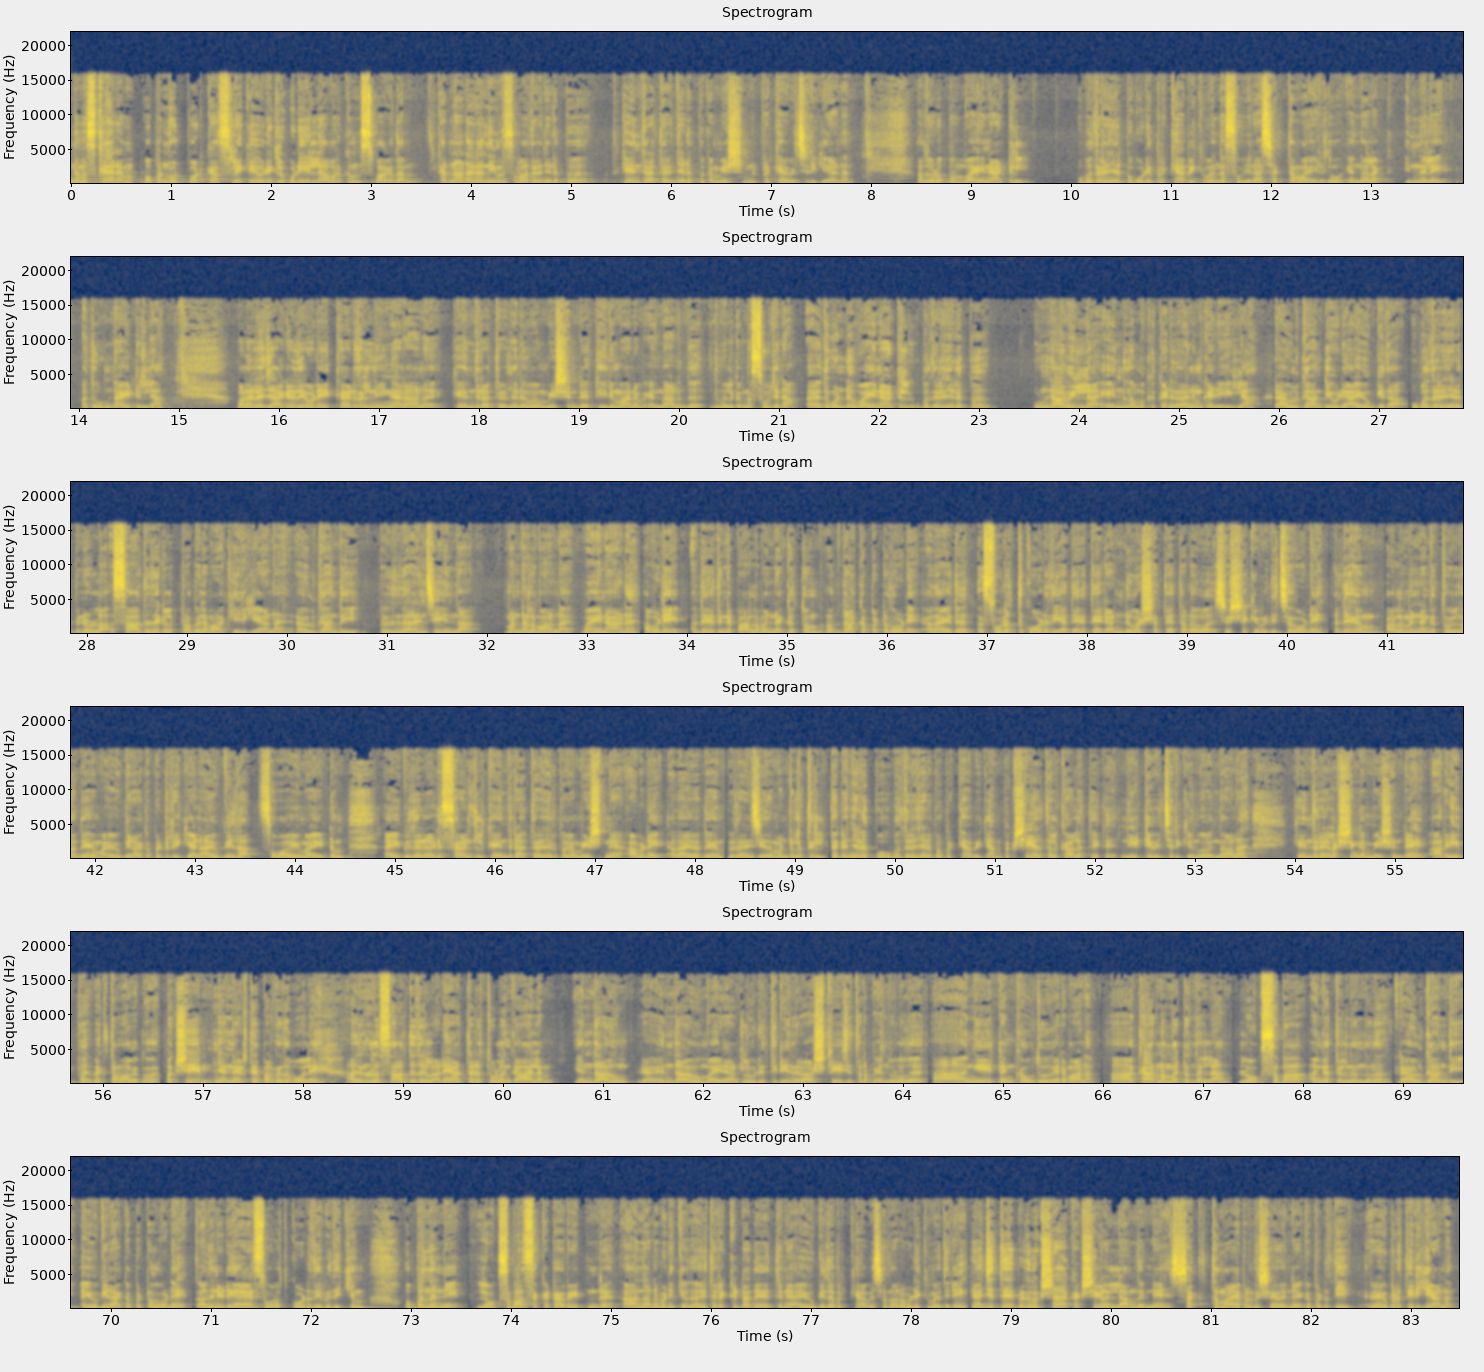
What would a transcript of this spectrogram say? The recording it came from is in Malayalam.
നമസ്കാരം. ഓപ്പൺ വോട്ട് പോഡ്കാസ്റ്റിലേക്ക് ഒരിക്കൽ കൂടി എല്ലാവർക്കും സ്വാഗതം. കർണാടക നിയമസഭാ തെരഞ്ഞെടുപ്പ് കേന്ദ്ര തെരഞ്ഞെടുപ്പ് കമ്മീഷൻ പ്രഖ്യാപിച്ചിരിക്കുകയാണ്. അതോടൊപ്പം വയനാട്ടിൽ ഉപതെരഞ്ഞെടുപ്പ് കൂടി പ്രഖ്യാപിക്കുമെന്ന സൂചന ശക്തമായിരുന്നു. എന്നാൽ ഇന്നലെ അത് ഉണ്ടായിട്ടില്ല. വളരെ ജാഗ്രതയോടെ ഇക്കാര്യത്തിൽ നീങ്ങാനാണ് കേന്ദ്ര തെരഞ്ഞെടുപ്പ് കമ്മീഷന്റെ തീരുമാനം എന്നാണ് ഇത് ഇത് നൽകുന്ന സൂചന. അതുകൊണ്ട് വയനാട്ടിൽ ഉപതെരഞ്ഞെടുപ്പ് ഉണ്ടാവില്ല എന്ന് നമുക്ക് കരുതാനും കഴിയില്ല. രാഹുൽ ഗാന്ധിയുടെ അയോഗ്യത ഉപതെരഞ്ഞെടുപ്പിനുള്ള സാധ്യതകൾ പ്രബലമാക്കിയിരിക്കുകയാണ്. രാഹുൽ ഗാന്ധി പ്രതിനിധാനം ചെയ്യുന്ന മണ്ഡലമാണ് വയനാട്. അവിടെ അദ്ദേഹത്തിന്റെ പാർലമെന്റ് അംഗത്വം റദ്ദാക്കപ്പെട്ടതോടെ അതായത് സൂറത്ത് കോടതി അദ്ദേഹത്തെ രണ്ട് വർഷത്തെ തടവ് ശിക്ഷയ്ക്ക് വിധിച്ചതോടെ അദ്ദേഹം പാർലമെന്റ് അംഗത്വത്തിൽ നിന്ന് അദ്ദേഹം അയോഗ്യനാക്കപ്പെട്ടിരിക്കുകയാണ്. അയോഗ്യത സ്വാഭാവികമായിട്ടും അയോഗ്യതയുടെ അടിസ്ഥാനത്തിൽ കേന്ദ്ര തെരഞ്ഞെടുപ്പ് കമ്മീഷന് അവിടെ അതായത് അദ്ദേഹം പ്രധാനം ചെയ്ത മണ്ഡലത്തിൽ തെരഞ്ഞെടുപ്പ് ഉപതെരഞ്ഞെടുപ്പ് പ്രഖ്യാപിക്കാം. പക്ഷേ അത് തൽക്കാലത്തേക്ക് നീട്ടിവെച്ചിരിക്കുന്നു എന്നാണ് കേന്ദ്ര ഇലക്ഷൻ കമ്മീഷന്റെ അറിയിപ്പ് വ്യക്തമാകുന്നത്. പക്ഷേ ഞാൻ നേരത്തെ പറഞ്ഞതുപോലെ അതിനുള്ള സാധ്യതകൾ അടയാത്തിടത്തോളം കാലം എന്താകും എന്താകും വയനാട്ടിൽ ഉരുത്തിരിയുന്ന രാഷ്ട്രീയ ചിത്രം എന്നുള്ളത് അങ്ങേയറ്റം കൗതുകകരമാണ്. കാരണം മറ്റൊന്നല്ല ലോക്സഭാ അംഗത്തിൽ നിന്ന് രാഹുൽ ഗാന്ധി അയോഗ്യനാക്കപ്പെട്ടതോടെ അതിനിടെയായ സൂറത്ത് കോടതി വിധിക്കും ഒപ്പം തന്നെ ലോക്സഭാ സെക്രട്ടേറിയറ്റിന്റെ ആ നടപടിക്ക് അതായത് തിരക്കിട്ട് അദ്ദേഹത്തിന് അയോഗ്യത പ്രഖ്യാപിച്ച നടപടിക്കുമെതിരെ രാജ്യത്തെ പ്രതിപക്ഷ കക്ഷികളെല്ലാം തന്നെ ശക്തമായ പ്രതിഷേധം രേഖപ്പെടുത്തി രേഖപ്പെടുത്തിയിരിക്കുകയാണ്.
